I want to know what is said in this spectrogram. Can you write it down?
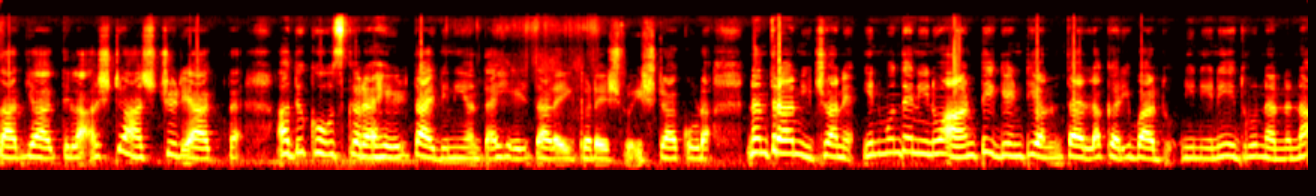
ಸಾಧ್ಯ ಆಗ್ತಿಲ್ಲ. ಅಷ್ಟು ಆಶ್ಚರ್ಯ ಆಗ್ತದೆ ಅದಕ್ಕೋಸ್ಕರ ಹೇಳ್ತಾ ಇದ್ದೀನಿ ಅಂತ ಹೇಳ್ತಾಳೆ ಈ ಕಡೆ ಇಷ್ಟ ಕೂಡ. ನಂತರ ನಿಜಾನೇ ಇನ್ನು ಮುಂದೆ ನೀನು ಆಂಟಿ, ಗೆಂಟಿ ಅಂತ ಎಲ್ಲ ಕರಿಬಾರ್ದು. ನೀನೇನೇ ಇದ್ರೂ ನನ್ನನ್ನು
